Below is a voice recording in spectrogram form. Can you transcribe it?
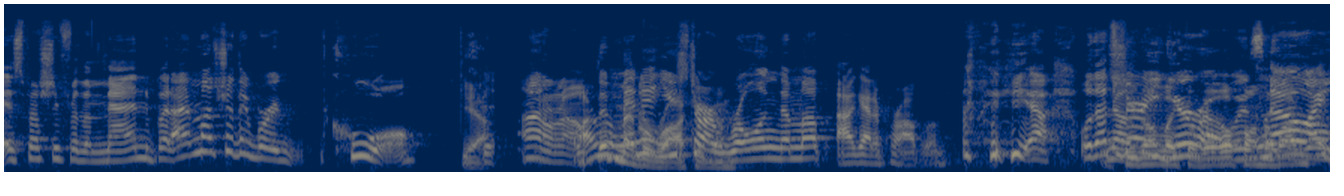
especially for the men. But I'm not sure they were cool. yeah. I don't know. I the minute you start them. rolling them up, I got a problem. yeah. Well, that's No. very You like Euro. up on It's the not no, I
